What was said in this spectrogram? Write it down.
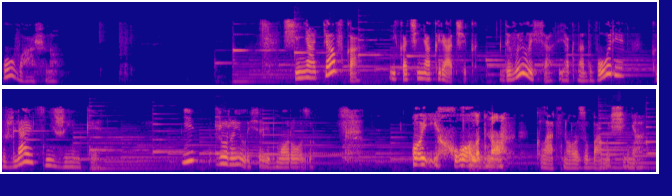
уважно. Щеня тявка і каченя крячик дивилися, як на дворі кружляють сніжинки і журилися від морозу. Ой, і холодно, клацнуло зубами щеня.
